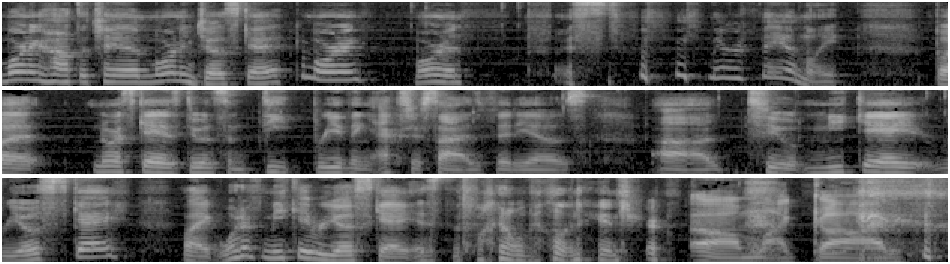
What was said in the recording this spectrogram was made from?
morning Hata-chan, morning Josuke, good morning, morning. They're a family, but Norisuke is doing some deep breathing exercise videos uh, to Mike Ryosuke. Like, what if Mike Ryosuke is the final villain, Andrew? Oh my god.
